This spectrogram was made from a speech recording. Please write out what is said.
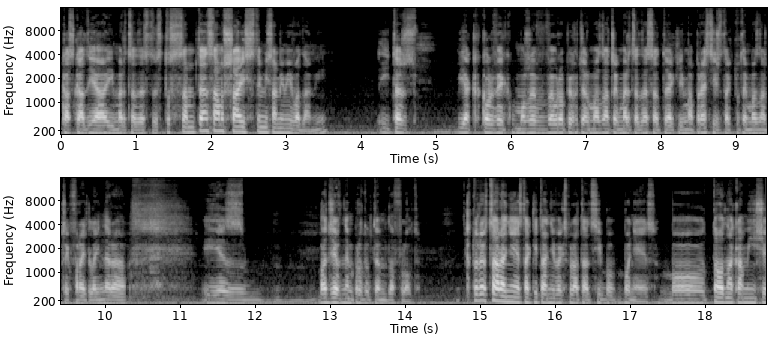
Cascadia i Mercedes to jest to sam, ten sam szajs z tymi samymi wadami. I też jakkolwiek może w Europie chociaż ma znaczek Mercedesa, to jakiś ma prestiż, tak tutaj ma znaczek Freightlinera i jest badziewnym produktem dla flot. Który wcale nie jest taki tani w eksploatacji, bo, bo nie jest. Bo to na Kaminsie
